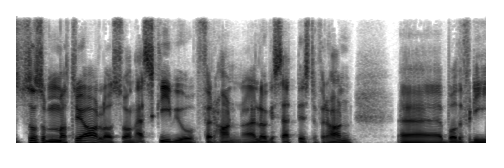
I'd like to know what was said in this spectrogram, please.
sånn som materiale og sånn, jeg skriver jo for han, og jeg lager settliste for han. uh, både fordi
